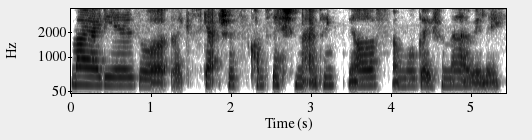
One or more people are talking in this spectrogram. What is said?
my ideas or like a sketch of composition that I'm thinking of, and we'll go from there really.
